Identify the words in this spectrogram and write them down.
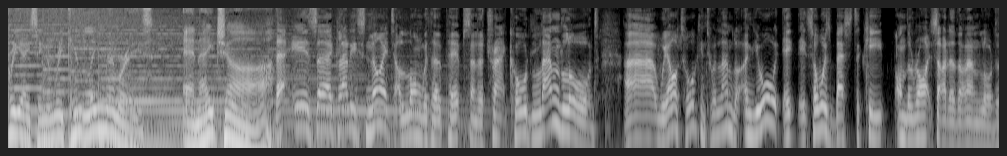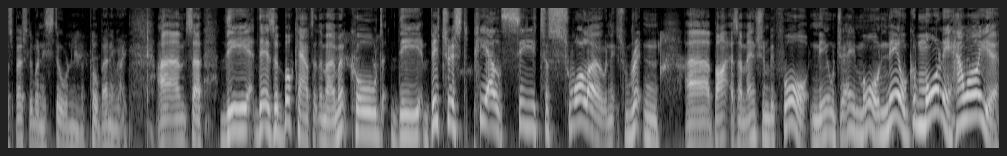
creating and rekindling memories. NHR. That is uh, Gladys Knight, along with her pips, and a track called Landlord. Uh, we are talking to a landlord, and you it, it's always best to keep on the right side of the landlord, especially when he's still in the pub. Anyway, um, so the there's a book out at the moment called "The Bitterest PLC to Swallow," and it's written uh, by, as I mentioned before, Neil J. Moore. Neil, good morning. How are you?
